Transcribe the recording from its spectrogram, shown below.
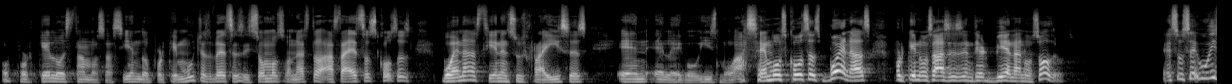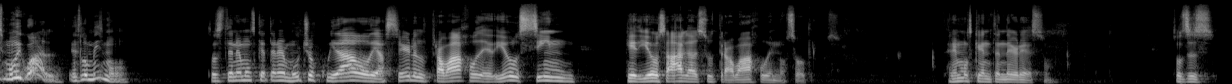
o por qué lo estamos haciendo, porque muchas veces, si somos honestos, hasta esas cosas buenas tienen sus raíces en el egoísmo. Hacemos cosas buenas porque nos hace sentir bien a nosotros. Eso es egoísmo igual, es lo mismo. Entonces tenemos que tener mucho cuidado de hacer el trabajo de Dios sin que Dios haga su trabajo en nosotros. Tenemos que entender eso. Entonces,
